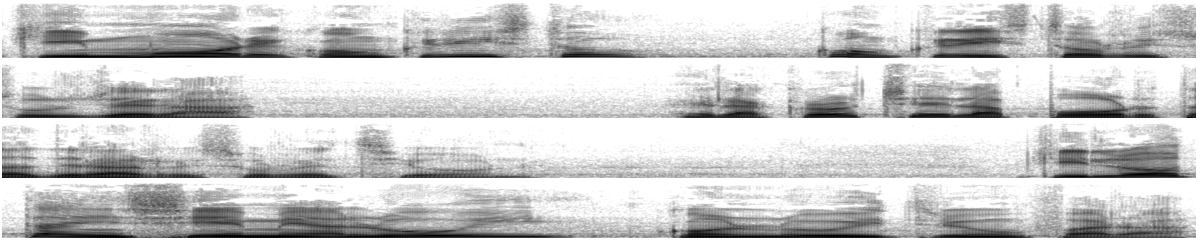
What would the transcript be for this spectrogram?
Chi muore con Cristo, con Cristo risurgerà. E la croce è la porta della risurrezione. Chi lotta insieme a Lui, con Lui trionfarà.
